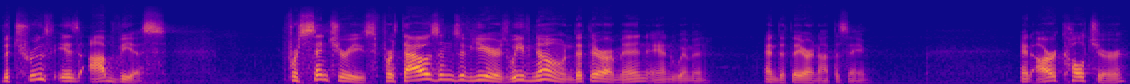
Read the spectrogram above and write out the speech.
The truth is obvious. For centuries, for thousands of years, we've known that there are men and women and that they are not the same. And our culture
